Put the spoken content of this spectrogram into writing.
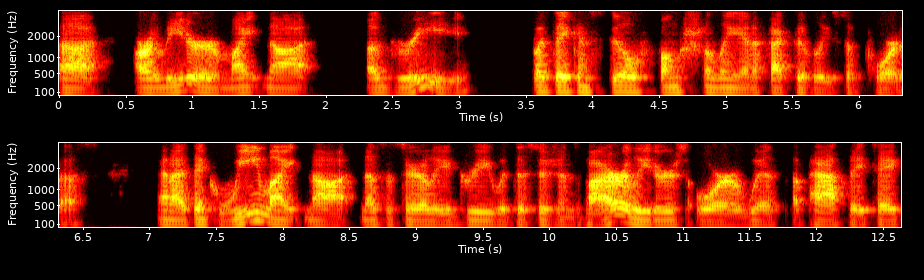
Uh, our leader might not agree, but they can still functionally and effectively support us. And I think we might not necessarily agree with decisions by our leaders or with a path they take,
